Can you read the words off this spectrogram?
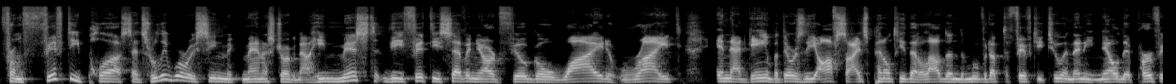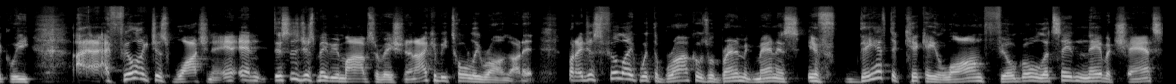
from 50 plus, that's really where we've seen McManus struggle. Now, he missed the 57 yard field goal wide right in that game, but there was the offsides penalty that allowed them to move it up to 52, and then he nailed it perfectly. I, I feel like just watching it, and, and, this is just maybe my observation, and I could be totally wrong on it, but I just feel like with the Broncos, with Brandon McManus, if they have to kick a long field goal, let's say they have a chance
